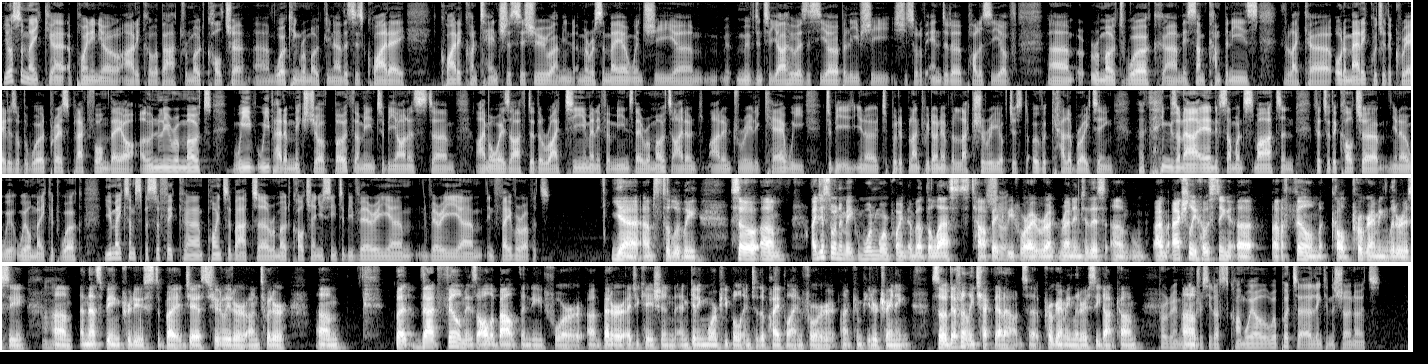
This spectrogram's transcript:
You also make uh, a point in your article about remote culture, um, working remotely. Now, this is quite a quite a contentious issue. I mean, Marissa Mayer, when she um, m- moved into Yahoo as the CEO, I believe she she sort of ended a policy of um, remote work. Um, there's some companies like uh, Automattic, which are the creators of the WordPress platform. They are only remote. We've we've had a mixture of both. I mean, to be honest, um, I'm always after the right team, and if it means they're remote, I don't I don't really care. We to be you know to put it blunt, we don't have the luxury of just over calibrating things on our end. If someone's smart and fits with the culture, you know, we, we'll make it work. You make some specific um, points about uh, remote culture, and you seem to be very, um, very um, in favor of it. Yeah, absolutely. So um, I just want to make one more point about the last topic sure. before I run, run into this. Um, I'm actually hosting a, a film called Programming Literacy, uh-huh. Um, and that's being produced by JS Cheerleader on Twitter. Um, but that film is all about the need for uh, better education and getting more people into the pipeline for uh, computer training. So definitely check that out. It's uh, programmingliteracy.com. Programmingliteracy.com. Um, we'll, we'll put a link in the show notes.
